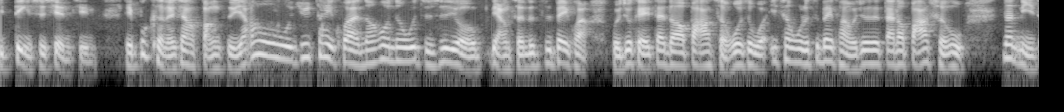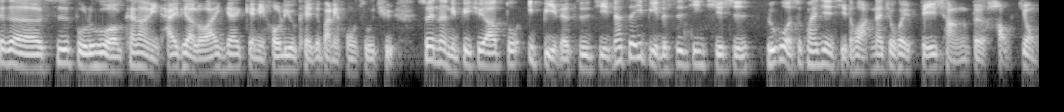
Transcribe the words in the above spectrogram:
一定是现金，你不可能像房子一样哦，我去贷款，然后呢，我只是有两成的自备款，我就可以贷到八成，或者我一成五的自备款，我就是贷到八成五。那你这个师傅如果看到你开票的话，应该给你 hold UK 就把你轰出去。所以呢，你必须要多一笔的资金。那这一笔的资金，其实如果是宽限期的话，那就会非常的好用。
